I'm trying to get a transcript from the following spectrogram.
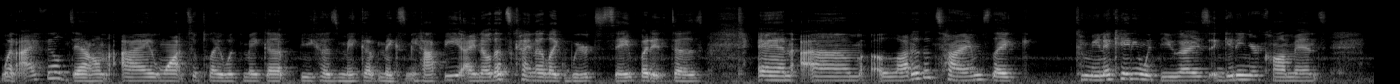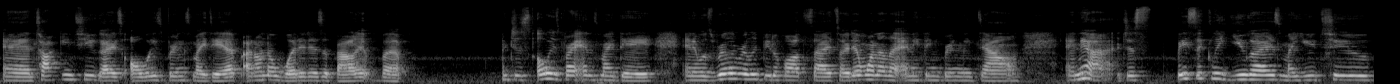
when I feel down, I want to play with makeup because makeup makes me happy. I know that's kind of like weird to say, but it does. And um, a lot of the times, like communicating with you guys and getting your comments and talking to you guys always brings my day up. I don't know what it is about it, but it just always brightens my day and it was really really beautiful outside so i didn't want to let anything bring me down. And yeah just basically you guys, my YouTube,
